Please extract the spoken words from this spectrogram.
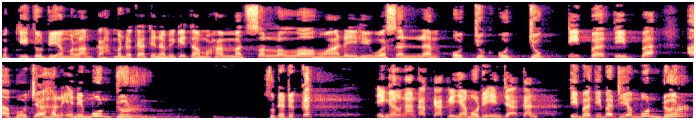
Begitu dia melangkah mendekati Nabi kita Muhammad sallallahu alaihi wasallam, ujuk-ujuk tiba-tiba Abu Jahal ini mundur. Sudah dekat tinggal ngangkat kakinya mau diinjakkan, tiba-tiba dia mundur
